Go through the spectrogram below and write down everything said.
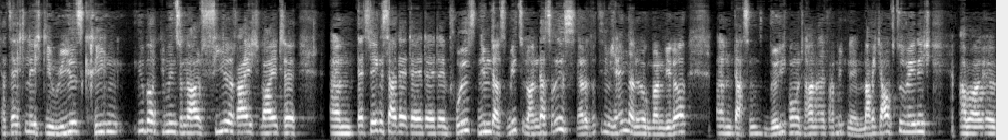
tatsächlich, die Reels kriegen überdimensional viel Reichweite. Ähm, deswegen ist da der, der, der, Impuls, nimm das mit, solange das so ist. Ja, das wird sich nämlich ändern irgendwann wieder. Ähm, das würde ich momentan einfach mitnehmen. Mache ich auch zu wenig, aber äh,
